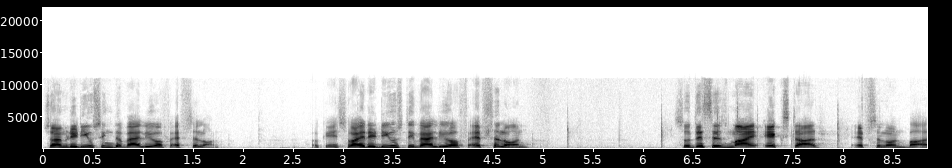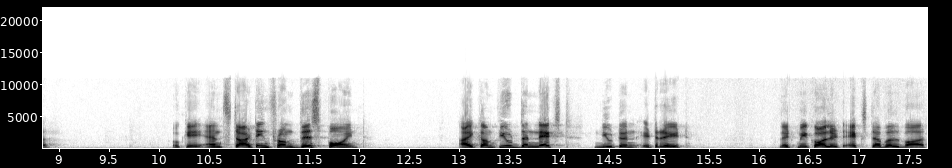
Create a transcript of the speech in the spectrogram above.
So, I am reducing the value of epsilon. Okay. So, I reduce the value of epsilon. So, this is my x star epsilon bar okay. and starting from this point I compute the next Newton iterate let me call it x double bar.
